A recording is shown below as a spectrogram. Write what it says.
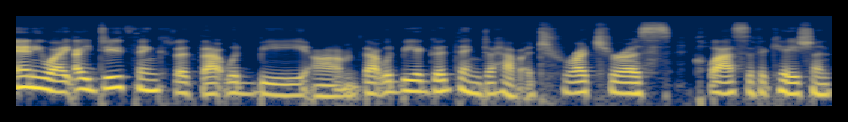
Anyway, I do think that that would be um, that would be a good thing to have a treacherous classification.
